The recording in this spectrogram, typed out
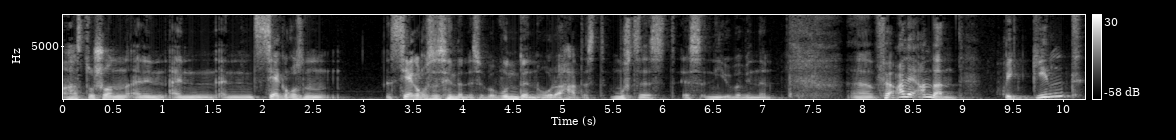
hast du schon einen, einen, einen sehr großen, ein sehr großes Hindernis überwunden oder hattest, musstest es nie überwinden. Äh, für alle anderen beginnt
